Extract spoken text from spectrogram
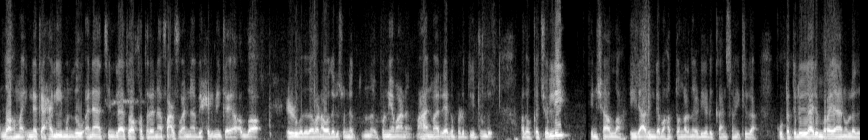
اللهم إنك حليم ذو أنات لا طاقة لنا فاعف عنا بحلمك يا الله എഴുപത് തവണ ഓതൽ സുന്ന പുണ്യമാണ് മഹാന്മാർ രേഖപ്പെടുത്തിയിട്ടുണ്ട് അതൊക്കെ ചൊല്ലി ഇൻഷാല്ല ഈ രാവിന്റെ മഹത്വങ്ങൾ നേടിയെടുക്കാൻ ശ്രമിക്കുക കൂട്ടത്തിൽ ഒരു കാര്യം പറയാനുള്ളത്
